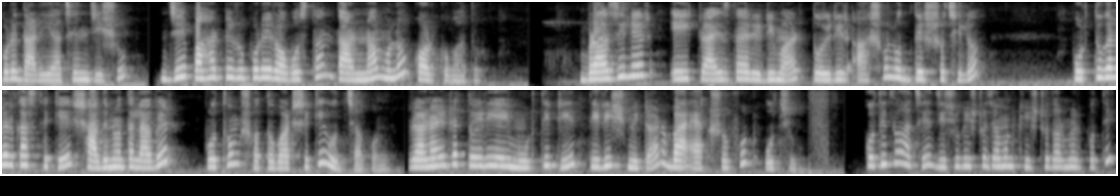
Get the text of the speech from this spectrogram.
করে দাঁড়িয়ে আছেন যিশু। যে পাহাড়টির উপরের অবস্থান তার নাম হলো কর্কভাদো ব্রাজিলের এই ক্রাইস দ্য রিডিমার তৈরির আসল উদ্দেশ্য ছিল পর্তুগালের কাছ থেকে স্বাধীনতা লাভের প্রথম শতবার্ষিকী উদযাপন। গ্রানাইটের তৈরি এই মূর্তিটি তিরিশ মিটার বা একশো ফুট উঁচু। কথিত আছে, যীশুখ্রিস্ট যেমন খ্রিস্ট ধর্মের প্রতীক,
